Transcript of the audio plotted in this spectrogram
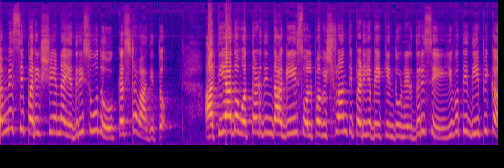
ಎಂಎಸ್ಸಿ ಪರೀಕ್ಷೆಯನ್ನ ಎದುರಿಸುವುದು ಕಷ್ಟವಾಗಿತ್ತು. ಅತಿಯಾದ ಒತ್ತಡದಿಂದಾಗಿ ಸ್ವಲ್ಪ ವಿಶ್ರಾಂತಿ ಪಡೆಯಬೇಕೆಂದು ನಿರ್ಧರಿಸಿ ಯುವತಿ ದೀಪಿಕಾ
